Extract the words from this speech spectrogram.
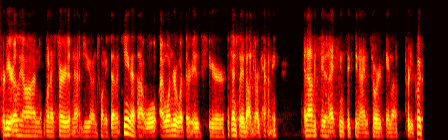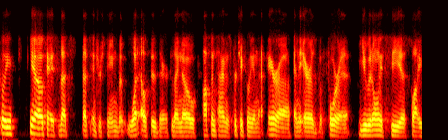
pretty early on when I started at Nat Geo in 2017, I thought, well, I wonder what there is here potentially about Door County. And obviously the 1969 story came up pretty quickly. You know, okay, so that's that's interesting, but what else is there? Because I know oftentimes, particularly in that era and the eras before it, you would only see a slice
